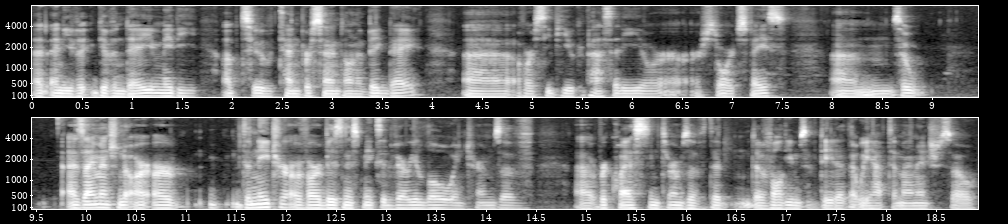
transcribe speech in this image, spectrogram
at any given day, maybe up to ten percent on a big day uh, of our CPU capacity or our storage space. Um, so, as I mentioned, our, our, the nature of our business makes it very low in terms of uh, requests, in terms of the the volumes of data that we have to manage. So.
